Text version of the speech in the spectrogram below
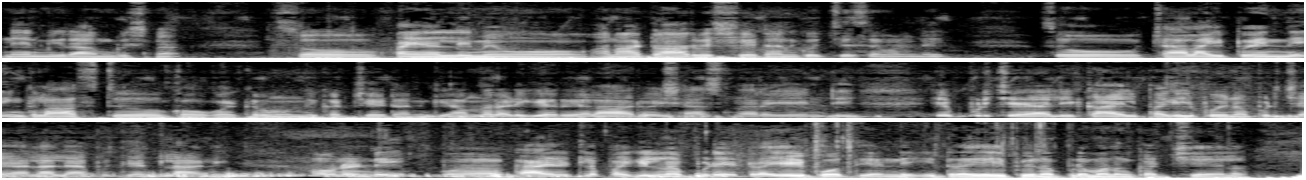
నేను మీ రామకృష్ణ. సో ఫైనల్లీ మేము అనాటు హార్వెస్ట్ చేయడానికి వచ్చేసామండి. సో చాలా అయిపోయింది. ఇంకా లాస్ట్ ఒక ఎకరం ఉంది కట్ చేయడానికి. అందరు అడిగారు ఎలా హార్వెస్ట్ చేస్తున్నారు ఏంటి ఎప్పుడు చేయాలి కాయలు పగిలిపోయినప్పుడు చేయాలా లేకపోతే ఎట్లా అని. అవునండి. కాయలు ఇట్లా పగిలినప్పుడే డ్రై అయిపోతాయండి. డ్రై అయిపోయినప్పుడే మనం కట్ చేయాలి.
